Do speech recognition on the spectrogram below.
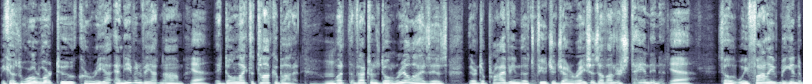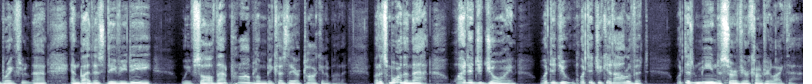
Because World War II, Korea, and even Vietnam, Yeah. they don't like to talk about it. Mm-hmm. What the veterans don't realize is they're depriving the future generations of understanding it. yeah, So we finally begin to break through that, and by this DVD, we've solved that problem because they are talking about it. But it's more than that. Why did you join? What did you What did you get out of it? What did it mean to serve your country like that?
